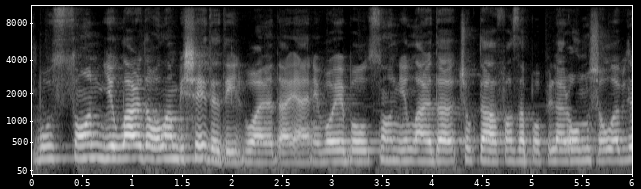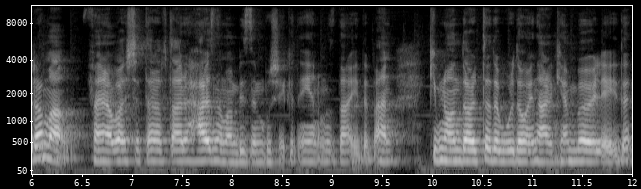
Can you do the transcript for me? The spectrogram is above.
Bu son yıllarda olan bir şey de değil bu arada. Yani voleybol son yıllarda çok daha fazla popüler olmuş olabilir ama Fenerbahçe taraftarı her zaman bizim bu şekilde yanımızdaydı. Ben 2014'te de burada oynarken böyleydi.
